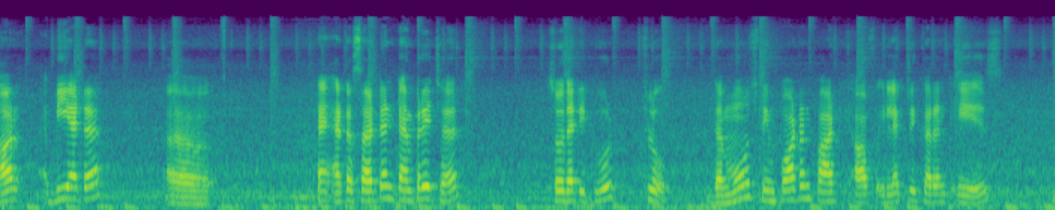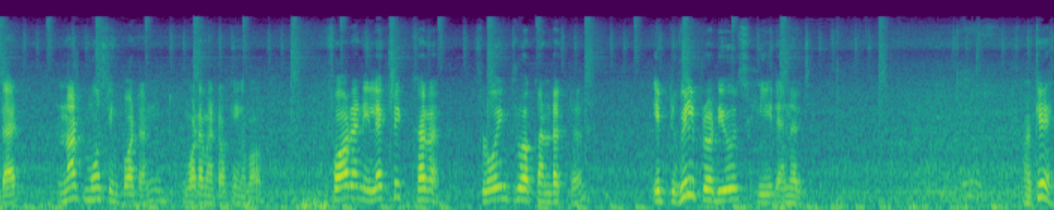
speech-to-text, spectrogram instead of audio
or be at a uh, at a certain temperature so that it would flow. The most important part of electric current is that not most important what am I talking about for an electric current flowing through a conductor it will produce heat energy okay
